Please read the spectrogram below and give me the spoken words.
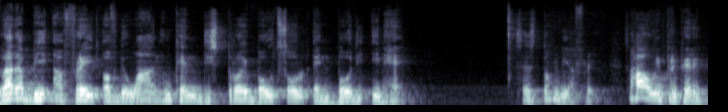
Rather be afraid of the one who can destroy both soul and body in hell. says, Don't be afraid. So, how are we preparing?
